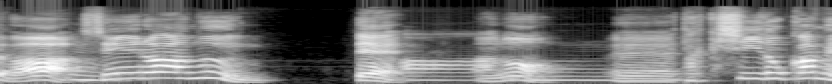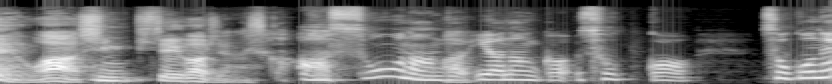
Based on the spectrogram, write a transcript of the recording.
えば、うんセーラームーンってあの、うんえータキシード仮面は神秘性があるじゃないですか。あそうなんだ、はい。い、やなんかそっか。そこね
